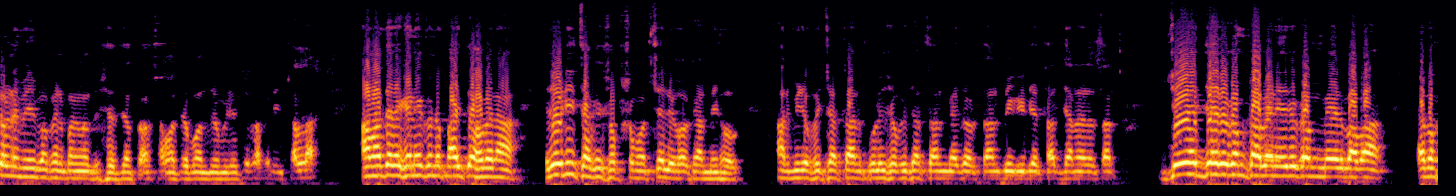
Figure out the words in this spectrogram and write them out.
ধরনের মেয়ে পাবেন বাংলাদেশের, যত আছে আমাদের বন্ধন মিডিয়াতে পাবেন, ইনশাল্লাহ। আমাদের এখানে কোনো পাইতে হবে না। রেডি থাকে সবসময়, ছেলে হোক আর মেয়ে হোক। আর্মির অফিসার চান পুলিশ অফিসার চান মেজর চান ব্রিগেডিয়ার চান জেনারেল চান, যে যেরকম পাবেন এরকম মেয়ের বাবা এবং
